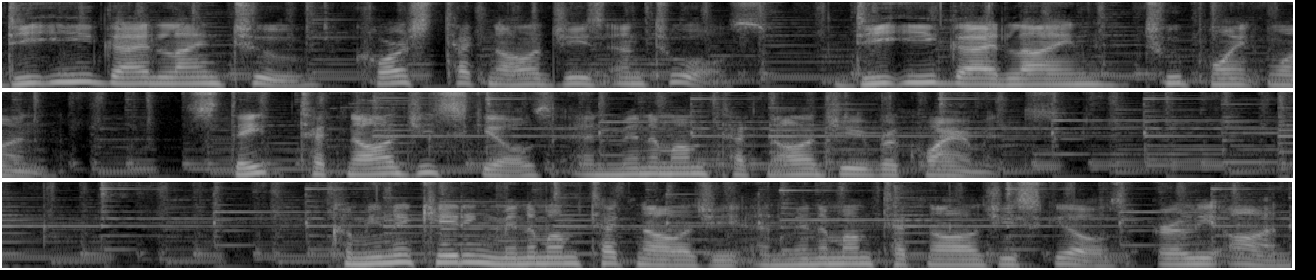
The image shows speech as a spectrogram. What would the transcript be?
DE Guideline 2 Course Technologies and Tools. DE Guideline 2.1 State Technology Skills and Minimum Technology Requirements. Communicating minimum technology and minimum technology skills early on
